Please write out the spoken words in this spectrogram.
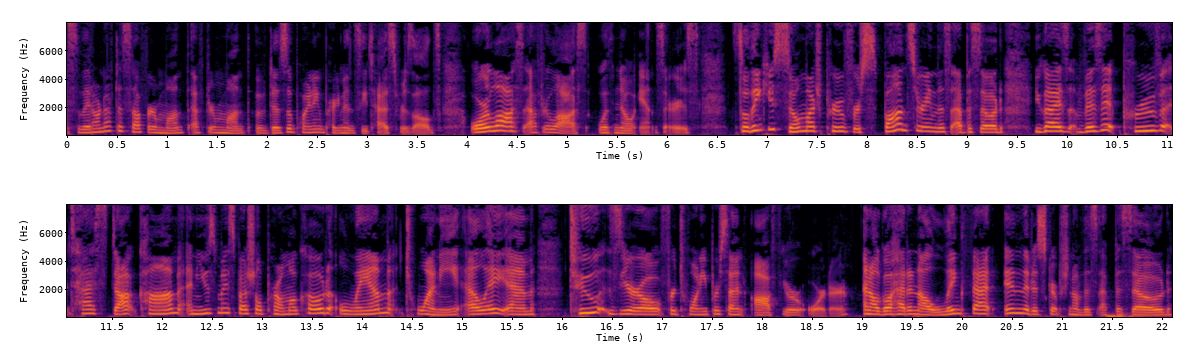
so they don't have to suffer month after month of disappointing pregnancy test results or loss after loss with no answers. So, thank you so much, Proov, for sponsoring this episode. You guys visit proovtest.com and use my special promo code LAM20, L A M 20 for 20% off your order. And I'll go ahead and I'll link that in the description of this episode.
